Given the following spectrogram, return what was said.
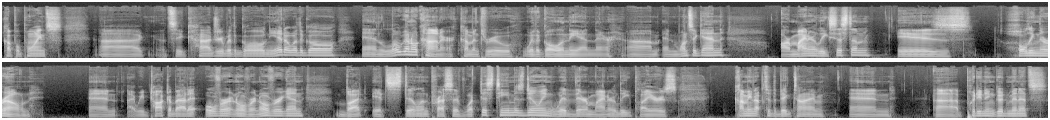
couple points. Uh, let's see, Kadri with a goal, Nieto with a goal, and Logan O'Connor coming through with a goal in the end there. Um, and once again, our minor league system is holding their own. And I would talk about it over and over and over again, but it's still impressive what this team is doing with their minor league players coming up to the big time and uh, putting in good minutes,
